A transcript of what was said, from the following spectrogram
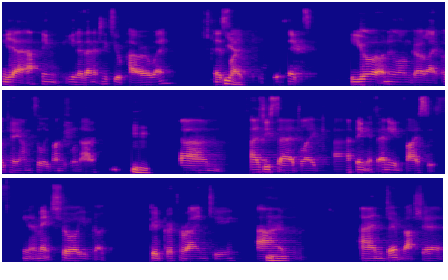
yeah, I think, you know, then it takes your power away. It's Yeah. like, it takes, you're no longer like, okay, I'm fully vulnerable now. Mhm. Um, as you said, like, I think if any advice is, you know, make sure you've got a good grip around you um, Mhm. and don't rush it.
